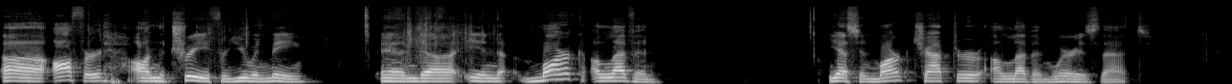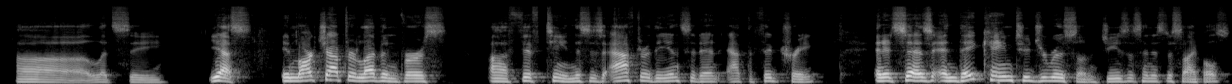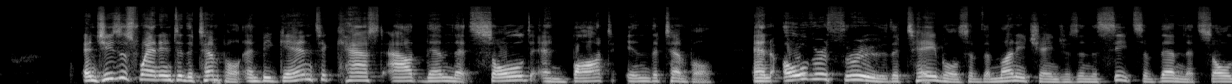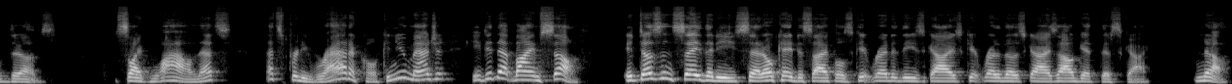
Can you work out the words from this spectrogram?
uh, offered on the tree for you and me. And uh, in Mark 11, yes, in Mark chapter 11, where is that? Uh, let's see. Yes, in Mark chapter 11, verse uh, 15, this is after the incident at the fig tree. And it says, And they came to Jerusalem, Jesus and his disciples. And Jesus went into the temple and began to cast out them that sold and bought in the temple, and overthrew the tables of the money changers and the seats of them that sold doves. It's like, wow, that's that's pretty radical. Can you imagine? He did that by himself. It doesn't say that he said, okay, disciples, get rid of these guys, get rid of those guys, I'll get this guy. No.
